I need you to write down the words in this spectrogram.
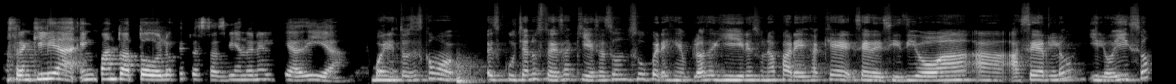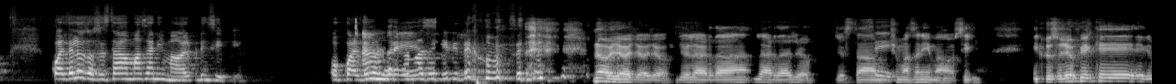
más tranquilidad en cuanto a todo lo que tú estás viendo en el día a día. Bueno, entonces como escuchan ustedes aquí, ese es un súper ejemplo a seguir, es una pareja que se decidió a, a, hacerlo y lo hizo. ¿Cuál de los dos estaba más animado al principio? ¿O cuál de los dos estaba más difícil de convencer? no, yo, yo, yo, yo, la verdad, la verdad, yo. Yo estaba mucho más animado, sí. Incluso yo fui el que,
